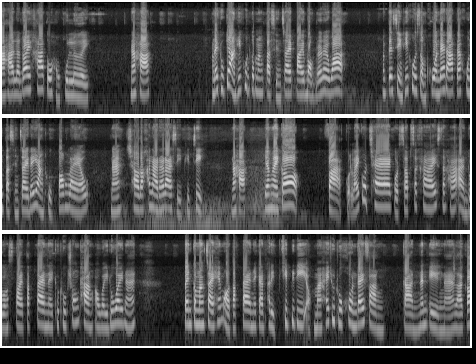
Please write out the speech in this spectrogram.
นะคะ และด้อยค่าตัวของคุณเลยนะคะ ในทุกอย่างที่คุณกำลังตัดสินใจไปบอกได้เลยว่า มันเป็นสิ่งที่คุณสมควรได้รับและคุณตัดสินใจได้อย่างถูกต้องแล้วนะชาวลัคนาราศีพิจิกนะคะ ยังไงก็ฝากกดไลค์กดแชร์ กด Subscribe นะคะ อ่านดวงสไตล์ตักแตนในทุกๆ ช่องทางเอาไว้ด้วยนะ เป็นกำลังใจให้หมอตักแตนในการผลิตคลิปดีๆออกมาให้ทุกๆ คนได้ฟัง กันนั่นเองนะ แล้วก็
